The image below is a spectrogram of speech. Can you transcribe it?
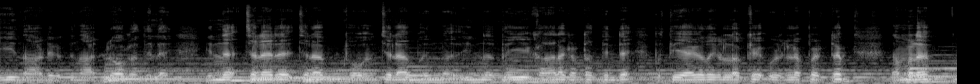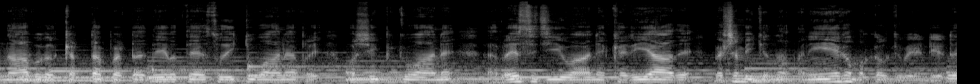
ഈ നാട് ലോകത്തിൽ. ഇന്ന് ചിലര് ചില ചില ഇന്ന് ഇന്നത്തെ ഈ കാലഘട്ടത്തിന്റെ പ്രത്യേകതകളിലൊക്കെ ഉരുളപ്പെട്ട് നമ്മൾ നാവുകൾ കെട്ടപ്പെട്ട് ദൈവത്തെ സ്തുതിക്കുവാന് വർഷിപ്പിക്കുവാന് പ്രേസ് ചെയ്യുവാന് കഴിയാതെ വിഷമിക്കുന്ന അനേകം മക്കൾക്ക് വേണ്ടിയിട്ട്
